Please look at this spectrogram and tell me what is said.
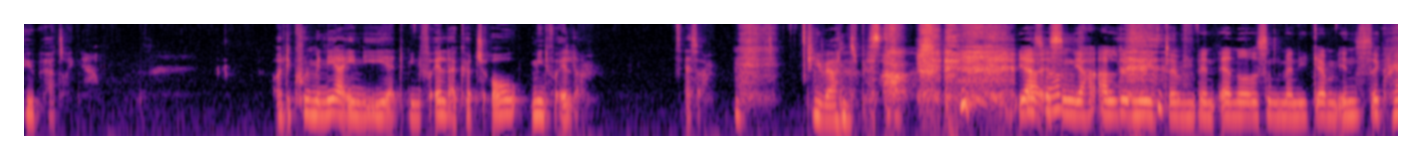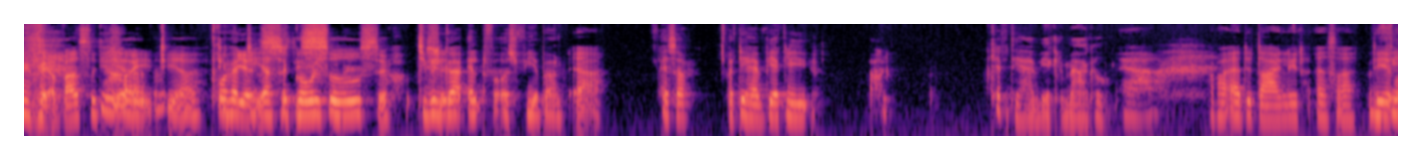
dyb vejrtrækninger. Og det kulminerer egentlig i, at mine forældre er kørt til Aarhus. Mine forældre, altså, de er verdens bedste. Ja, Altså. sådan, jeg har aldrig mødt dem men andet, sådan, men igennem Instagram er jeg bare så de Ja. høje. De er, Prøv at høre, de er så golden. de sødeste. De vil gøre alt for os fire børn. Ja, Altså, og det har jeg virkelig... Hold kæft, det har jeg virkelig mærket. ja. Og hvor er det dejligt. Altså, det Virkelig.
